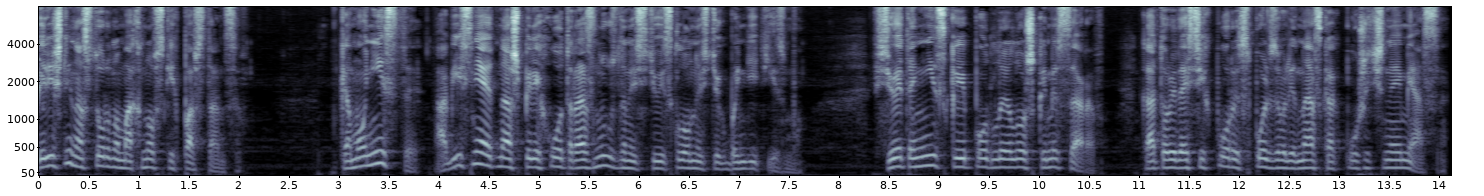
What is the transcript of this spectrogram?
перешли на сторону махновских повстанцев. Коммунисты объясняют наш переход разнузданностью и склонностью к бандитизму. Все это низкая и подлая ложь комиссаров, которые до сих пор использовали нас как пушечное мясо.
